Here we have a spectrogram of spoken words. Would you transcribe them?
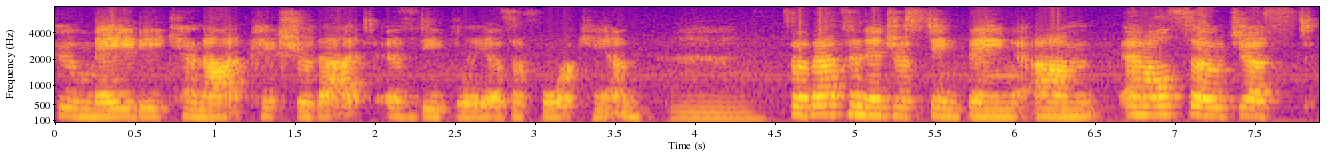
who maybe cannot picture that as deeply as a four can. Mm, So that's an interesting thing, um, and also just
